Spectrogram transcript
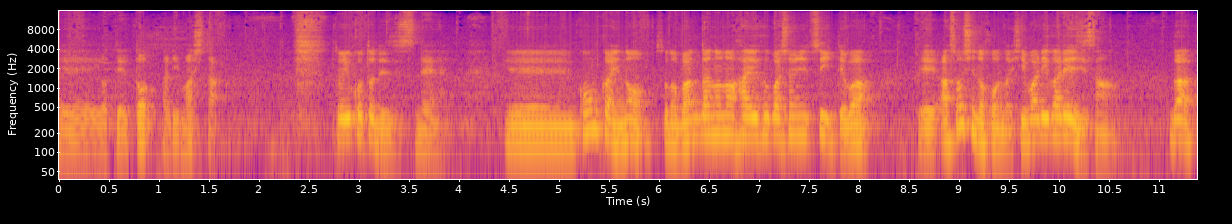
えー予定となりました。ということでですね、えー今回のそのバンダナの配布場所については、えー阿蘇市の方のひばりガレージさんが、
